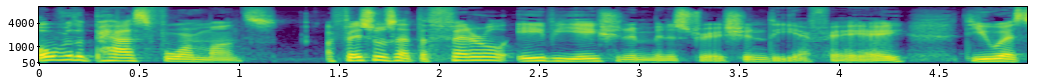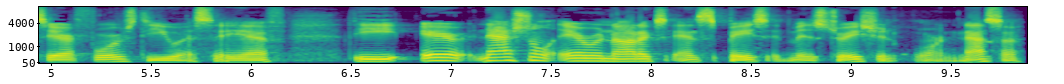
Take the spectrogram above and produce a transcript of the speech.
Over the past four months, Officials at the Federal Aviation Administration, the FAA, the U.S. Air Force, the USAF, the Air, National Aeronautics and Space Administration, or NASA,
